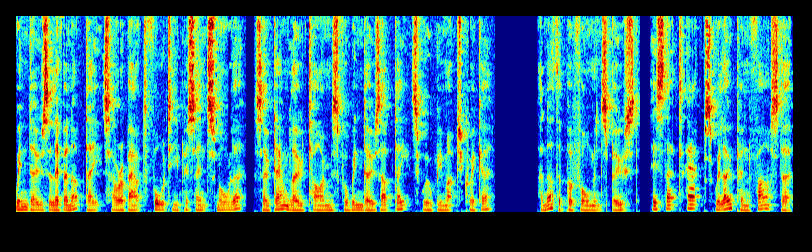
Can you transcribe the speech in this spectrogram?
Windows 11 updates are about 40% smaller, so download times for Windows updates will be much quicker. Another performance boost is that apps will open faster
